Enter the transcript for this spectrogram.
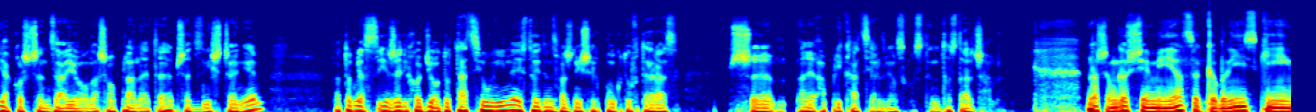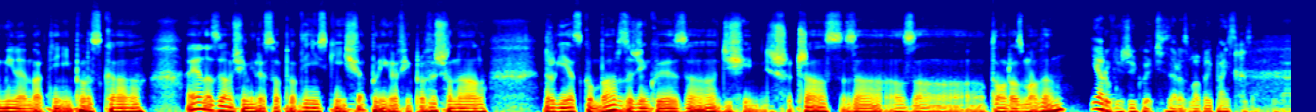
i jak oszczędzają naszą planetę przed zniszczeniem. Natomiast jeżeli chodzi o dotacje unijne, jest to jeden z ważniejszych punktów teraz przy e, aplikacjach, w związku z tym dostarczamy. Naszym gościem Jacek Kabeliński, Mile Martini Polska, a ja nazywam się Mirosław Pawliński, Świat Poligrafii Professional. Drogi Jacku, bardzo dziękuję za dzisiejszy czas, za, za tą rozmowę. Ja również dziękuję Ci za rozmowę i Państwu za uwagę.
